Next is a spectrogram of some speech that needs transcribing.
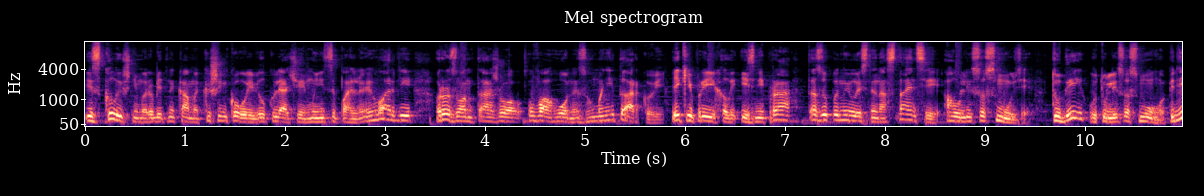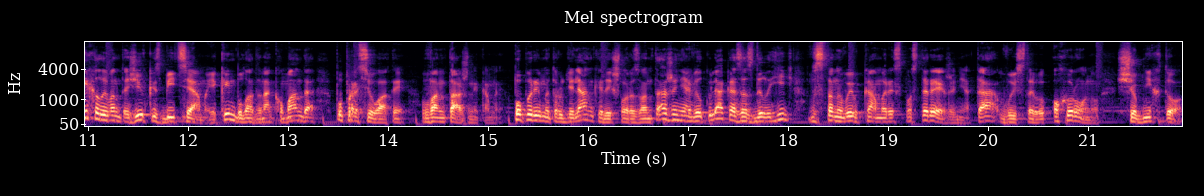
із колишніми робітниками кишенькової вілкулячої муніципальної гвардії розвантажував вагони з гуманітаркою, які приїхали із Дніпра та зупинились не на станції, а у лісосмузі. Туди, у ту лісосмугу, під'їхали вантажівки з бійцями, яким була дана команда попрацювати вантажниками. По периметру ділянки, де йшло розвантаження, Вілкуляка заздалегідь встановив камери спостереження та виставив охорону, щоб ніхто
